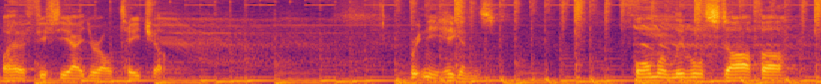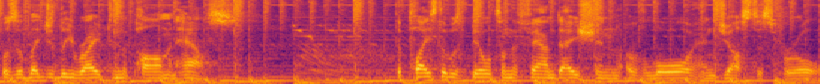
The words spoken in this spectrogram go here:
by her 58 year old teacher. Brittany Higgins, former Liberal staffer, was allegedly raped in the Parliament House, the place that was built on the foundation of law and justice for all.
